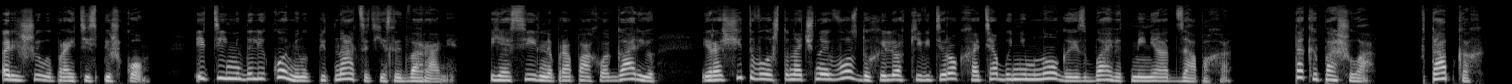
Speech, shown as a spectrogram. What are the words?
Решила пройтись пешком. Идти недалеко, минут 15, если дворами. Я сильно пропахла гарью и рассчитывала, что ночной воздух и легкий ветерок хотя бы немного избавят меня от запаха. Так и пошла. В тапках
